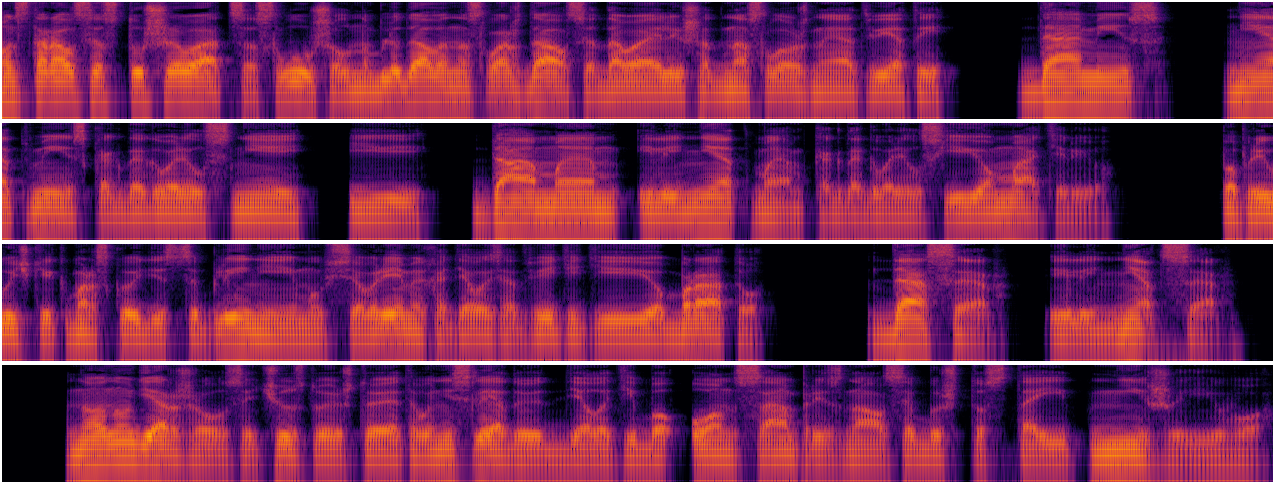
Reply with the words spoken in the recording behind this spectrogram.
Он старался стушеваться, слушал, наблюдал и наслаждался, давая лишь односложные ответы «да, мисс», «нет, мисс», когда говорил с ней, и «да, мэм» или «нет, мэм», когда говорил с ее матерью. По привычке к морской дисциплине ему все время хотелось ответить ее брату «да, сэр» или «нет, сэр». Но он удерживался, чувствуя, что этого не следует делать, ибо он сам признался бы, что стоит ниже его.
